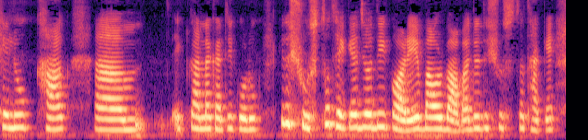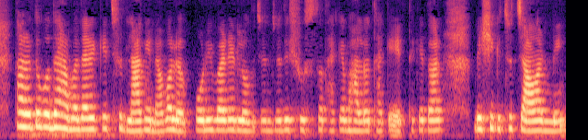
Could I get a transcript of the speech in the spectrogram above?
খেলুক, খাক একটু কান্নাকাটি করুক, কিন্তু সুস্থ থেকে যদি করে বা ওর বাবা যদি সুস্থ থাকে, তাহলে তো বোধহয় আমাদের কিছু লাগে না, বলো? পরিবারের লোকজন যদি সুস্থ থাকে, ভালো থাকে, এর থেকে তো আর বেশি কিছু চাওয়ার নেই।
